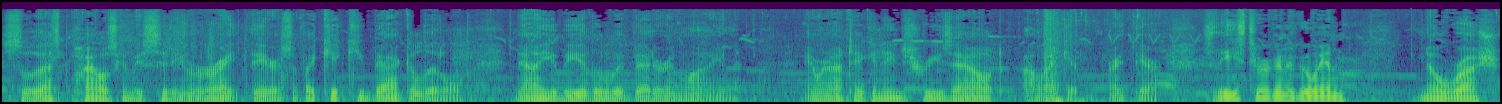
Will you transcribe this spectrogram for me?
So that pile is going to be sitting right there. So if I kick you back a little, now you'll be a little bit better in line. And we're not taking any trees out. I like it right there. So these two are going to go in. No rush.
